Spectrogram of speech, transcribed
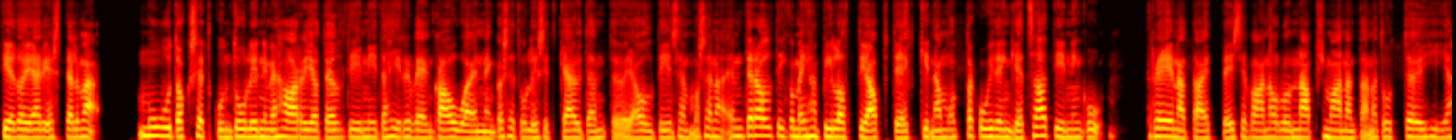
tietojärjestelmä muutokset, kun tuli, niin me harjoiteltiin niitä hirveän kauan ennen kuin se tuli sitten käytäntöön ja oltiin semmoisena, en tiedä oltiinko me ihan pilottiapteekkina, mutta kuitenkin, että saatiin niin kuin treenata, ettei se vaan ollut naps maanantaina tuu töihin ja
